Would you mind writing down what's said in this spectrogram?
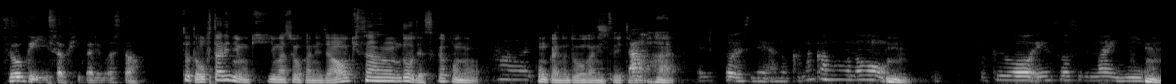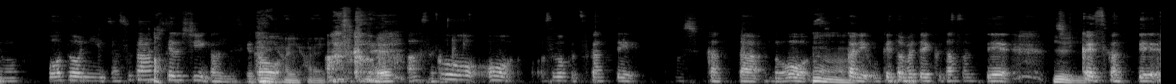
すごくいい作品になりました。ちょっとお二人にも聞きましょうかね。じゃあ、青木さんどうですか？この、はい。今回の動画については。あはえっとですね、あのカナカモのい。うん。曲を演奏する前に、うんあの冒頭に雑談してるシーンがあるんですけはいど、はいはい。あそこ、ねあそこをすごく使って欲しかったのをしうんっかり受け止めてくださって、いえいえ。しっかり使って、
